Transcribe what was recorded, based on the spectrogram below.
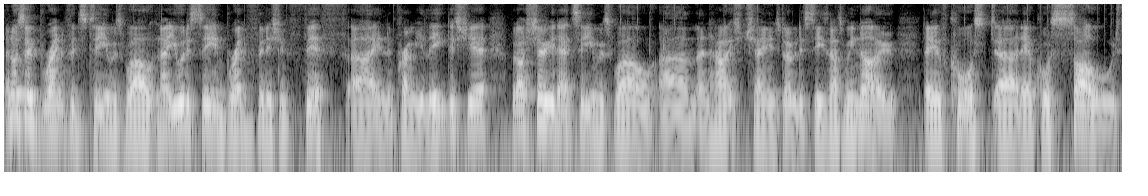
and also Brentford's team as well. Now you would have seen Brentford finishing fifth uh, in the Premier League this year, but I'll show you their team as well um, and how it's changed over the season. As we know, they of course uh, they of course sold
